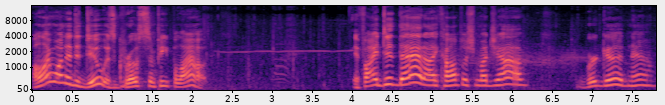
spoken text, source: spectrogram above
All I wanted to do was gross some people out. If I did that, I accomplished my job. We're good now.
